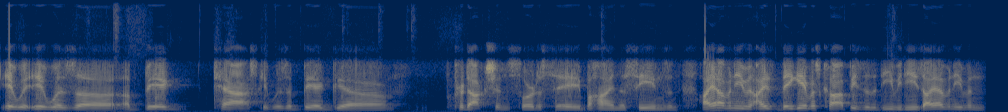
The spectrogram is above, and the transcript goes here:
it, wa it was a, a big task. It was a big uh, production, sort of say, behind the scenes. And I haven't even. I, they gave us copies of the DVDs. I haven't even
